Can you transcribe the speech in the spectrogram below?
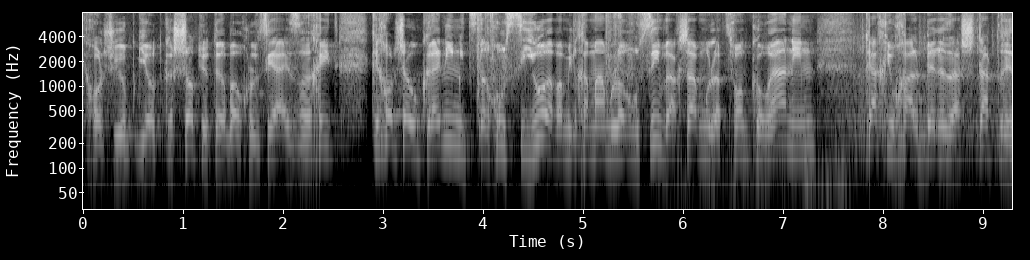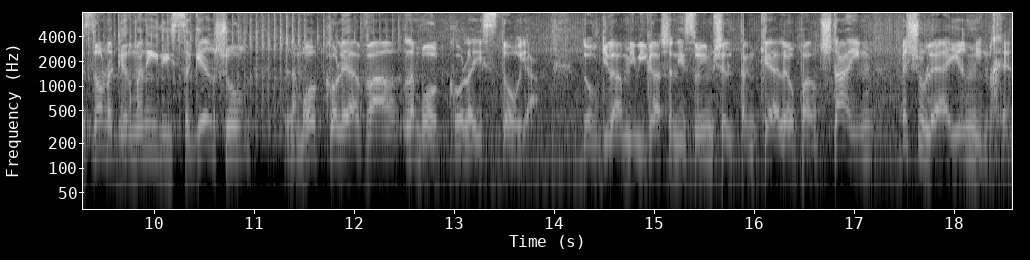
ככל שיהיו פגיעות קשות יותר באוכלוסייה האזרחית, ככל שהאוקראינים יצטרכו סיוע במלחמה מול הרוסים ועכשיו מול הצפון קוריאנים, כך יוכל ברז השטאט רזון הגרמני להיסגר שוב, למרות כל העבר, למרות כל ההיסטוריה. דוב גילה ממגרש הניסויים של טנקי הלאופרד 2 בשולי העיר מינכן.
